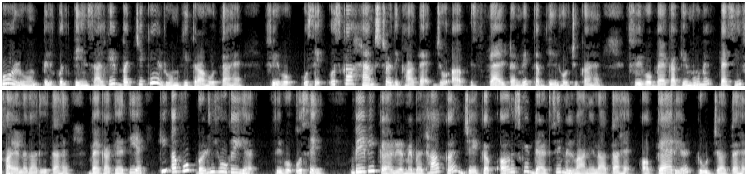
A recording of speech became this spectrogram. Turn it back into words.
वो रूम बिल्कुल तीन साल के बच्चे के रूम की तरह होता है। फिर वो उसे उसका हैमस्टर दिखाता है, जो अब स्केल्टन में तब्दील हो चुका है। फिर वो बैका के मुँह में फायर लगा देता है। बैका कहती है कि अब वो बड़ी हो गई है। फिर वो उसे बेबी कैरियर में बैठाकर जेकब और उसके डैड से मिलवाने लाता है और कैरियर टूट जाता है।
